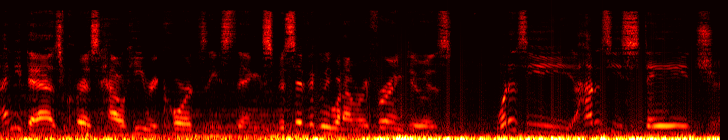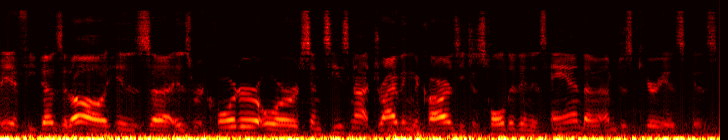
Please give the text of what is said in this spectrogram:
I need to ask Chris how he records these things. Specifically, what I'm referring to is what does he? How does he stage, if he does at all, his uh, his recorder? Or since he's not driving the cars, he just hold it in his hand. I'm, just curious because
